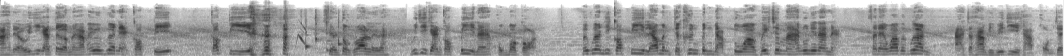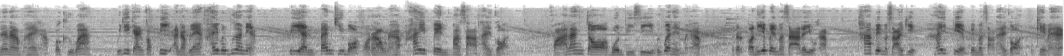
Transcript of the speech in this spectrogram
อะเดี๋ยววิธีการเติมนะครับ ให้เพื่อนๆเนี่ยก๊อปปี้ก๊อปปี้เสียงตกร่อนเลยนะ วิธีการก๊อปปี้นะ ผมบอกก่อน เพื่อนๆที่ก๊อปปี้แล้วมันจะขึ้นเป็นแบบตัวเวกเชมานู่นนี่นั่นเนี่ยแสดงว่าเพื่อนๆอาจจะทำผิดวิธีครับ ผมจะแนะนำให้ครับ ก็คือว่าวิธีการก๊อปปี้อันดับแรกให้เพื่อนๆเนี่ยเปลี่ยนแป้นคีย์บอร์ดของเรานะครับ ให้เป็นภาษาไทยก่อน ขวาล่างจอบน PC เพื่อนๆเห็นไหมครับตอนนี้เป็นภาษาอะไรอยู่ครับ ถ้าเป็นภาษาอังกฤษให้เปลี่ยนเป็นภาษาไทยก่อนโอเคไหมฮะ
